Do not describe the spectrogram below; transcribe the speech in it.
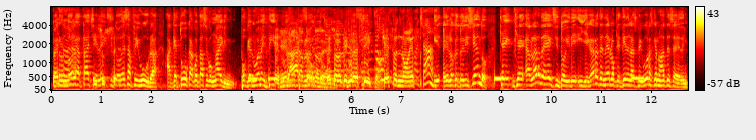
Pero no le atache el éxito de esa figura a que tuvo que acotarse con alguien, porque no es mentira. Exacto. Eso es lo que quiero decir, que eso no es... Y es lo que estoy diciendo, que, que hablar de éxito y, de, y llegar a tener lo que tienen las figuras que nos anteceden,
